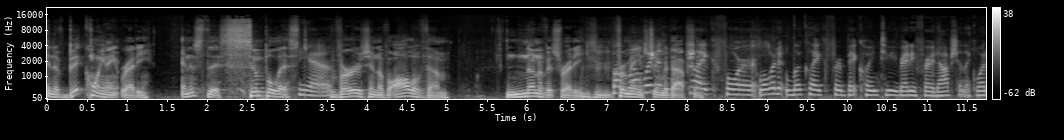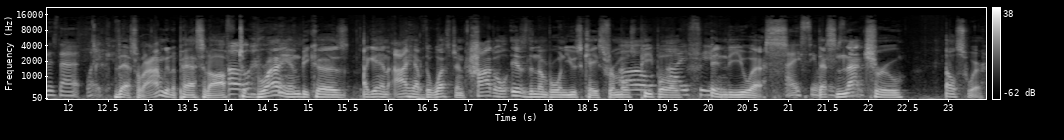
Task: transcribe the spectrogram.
And if Bitcoin ain't ready, and it's the simplest Yeah. version of all of them, none of it's ready But for mainstream adoption. Like for what would it look like for Bitcoin to be ready for adoption? Like, what is that like? That's where I'm going to pass it off Oh. to Brian because, again, I have the Western. HODL is the number one use case for most Oh, people in the U.S. I see what That's you're not saying. true elsewhere.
